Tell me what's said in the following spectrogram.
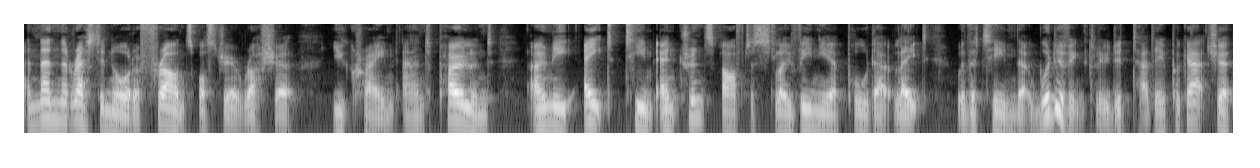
and then the rest in order France, Austria, Russia, Ukraine, and Poland. Only eight team entrants after Slovenia pulled out late with a team that would have included Tadej Pogacar.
